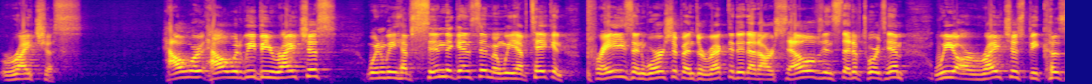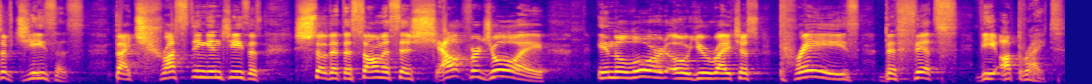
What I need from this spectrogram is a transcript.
righteous. How, were, how would we be righteous? When we have sinned against him and we have taken praise and worship and directed it at ourselves instead of towards him, we are righteous because of Jesus, by trusting in Jesus, so that the psalmist says, Shout for joy in the Lord, O you righteous, praise befits the upright.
